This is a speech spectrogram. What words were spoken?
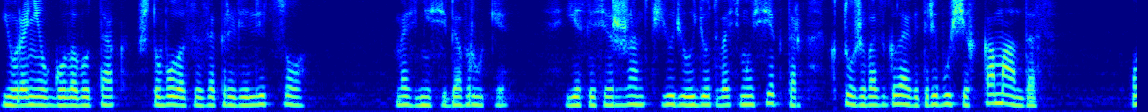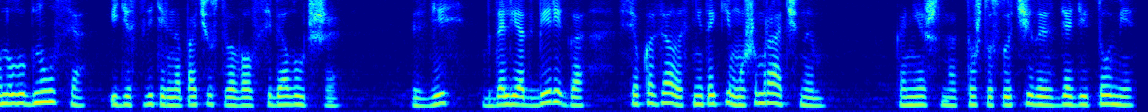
и уронил голову так, что волосы закрыли лицо. «Возьми себя в руки. Если сержант Фьюри уйдет в восьмой сектор, кто же возглавит ревущих командос?» Он улыбнулся и действительно почувствовал себя лучше. Здесь, Вдали от берега все казалось не таким уж мрачным. Конечно, то, что случилось с дядей Томи,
